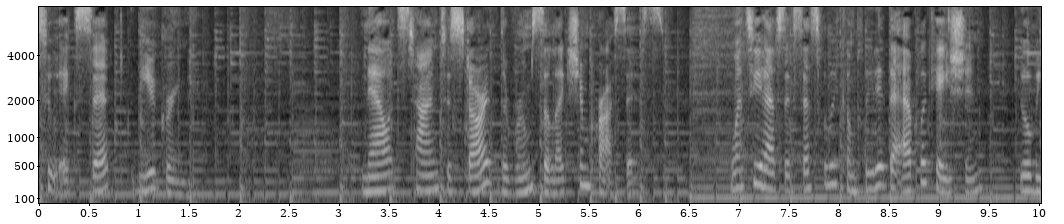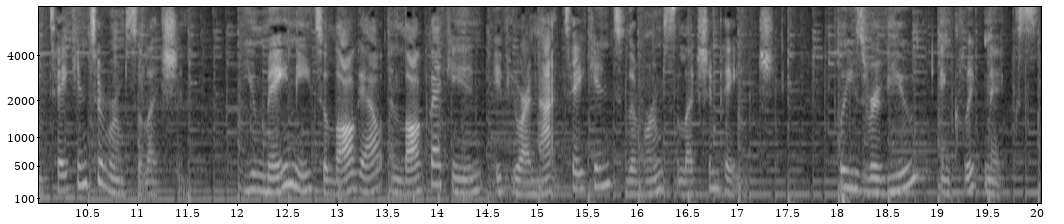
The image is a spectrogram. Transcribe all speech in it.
to accept the agreement. Now it's time to start the room selection process. Once you have successfully completed the application, you'll be taken to room selection. You may need to log out and log back in if you are not taken to the room selection page. Please review and click Next.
